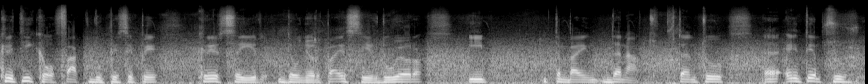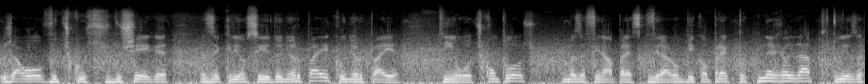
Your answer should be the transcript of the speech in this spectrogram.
critica o facto do PCP querer sair da União Europeia, sair do euro e também da NATO. Portanto, eh, em tempos já houve discursos do Chega a dizer que queriam sair da União Europeia, que a União Europeia tinha outros complôs, mas afinal parece que viraram o bico ao prego, porque na realidade portuguesa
